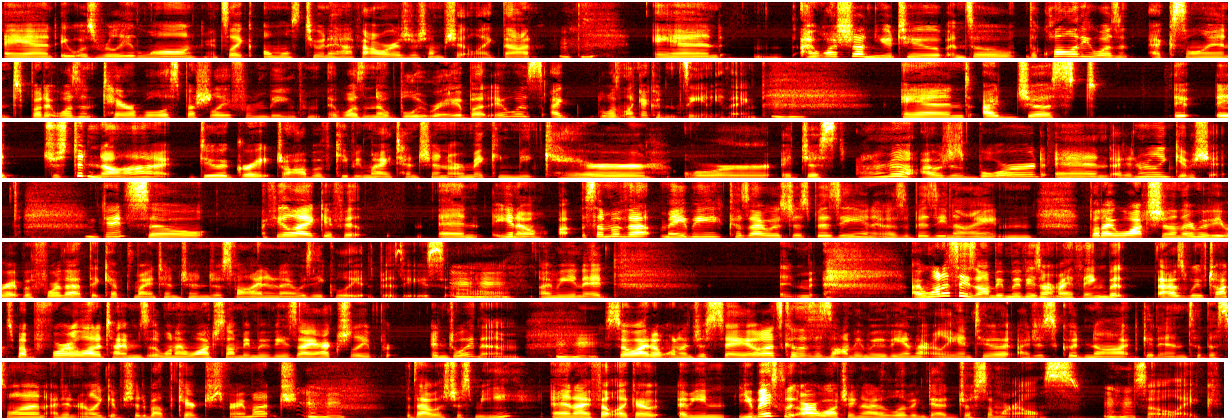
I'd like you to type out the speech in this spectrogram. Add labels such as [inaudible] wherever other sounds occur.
and it was really long. It's like almost two and a half hours or some shit like that. Mm-hmm. And I watched it on YouTube, and so the quality wasn't excellent, but it wasn't terrible, especially from being from. It wasn't no Blu-ray, but it was. I wasn't like I couldn't see anything, mm-hmm. and I just it it just did not do a great job of keeping my attention or making me care or it just I don't know. I was just bored and I didn't really give a shit. Okay. So I feel like if it, and you know, uh, some of that maybe because I was just busy and it was a busy night, and but I watched another movie right before that that kept my attention just fine, and I was equally as busy. So mm-hmm. I mean, it. it [sighs] I want to say zombie movies aren't my thing, but as we've talked about before, a lot of times when I watch zombie movies, I actually pr- enjoy them. Mm-hmm. So I don't want to just say, oh, it's because it's a zombie movie. I'm not really into it. I just could not get into this one. I didn't really give a shit about the characters very much mm-hmm. but that was just me and i felt like i i mean you basically are watching night of the living dead just somewhere else mm-hmm. so like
